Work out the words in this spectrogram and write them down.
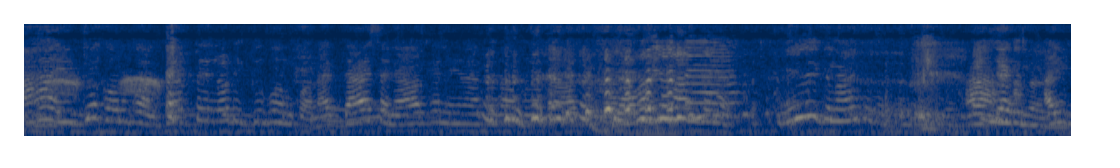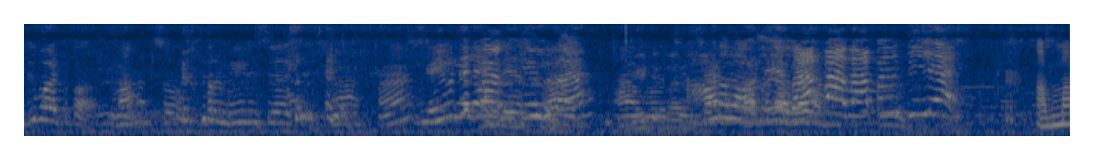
ఆహా ఇగ్గు కొనుక్కోను పెద్దలోడు ఇగ్గు కొనుక్కోను అది దాసాను ఎవరికైనా నేను ఆ ఇగ్గు పట్టుకో మహా సూపర్ చేసి వచ్చి అమ్మ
